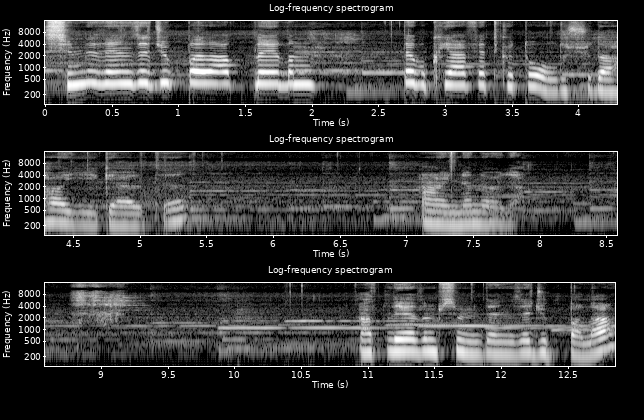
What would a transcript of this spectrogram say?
Şimdi denize cübbala atlayalım. De bu kıyafet kötü oldu. Şu daha iyi geldi. Aynen öyle. Atlayalım şimdi denize cübbala.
